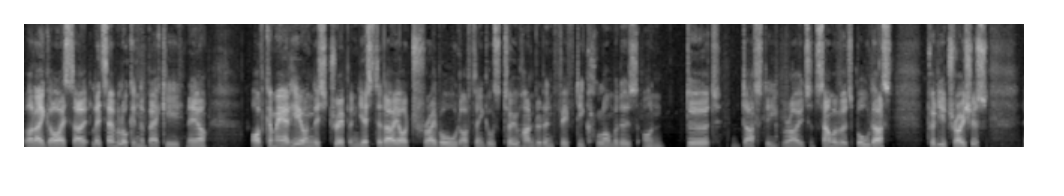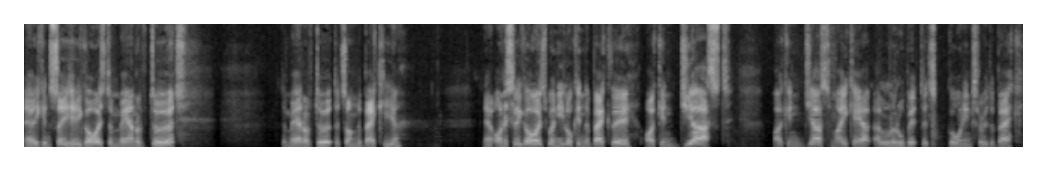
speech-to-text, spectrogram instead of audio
Righto guys, so let's have a look in the back here. Now, I've come out here on this trip and yesterday I travelled, I think it was 250 kilometres on dirt, dusty roads. And some of it's bull dust, pretty atrocious. Now you can see here guys the amount of dirt, the amount of dirt that's on the back here. Now honestly guys, when you look in the back there, I can just, I can just make out a little bit that's gone in through the back.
